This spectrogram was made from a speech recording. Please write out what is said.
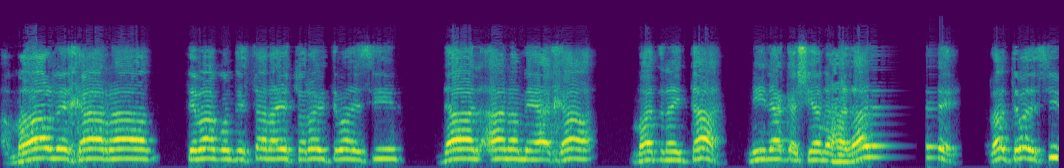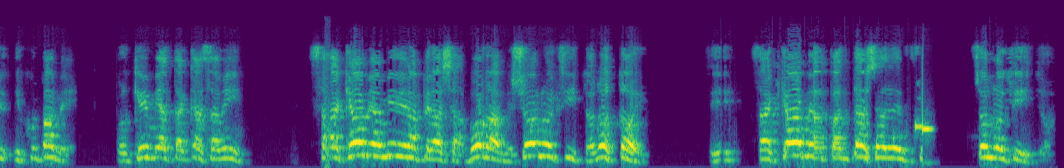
Amarle Rab te va a contestar a esto, Rab, y te va a decir, Dal ana meaja matraita, mira kashiana Rab te va a decir, discúlpame, ¿por qué me atacas a mí? Sacame a mí de la peralla, bórrame, yo no existo, no estoy. Sacame la pantalla del yo no existo.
